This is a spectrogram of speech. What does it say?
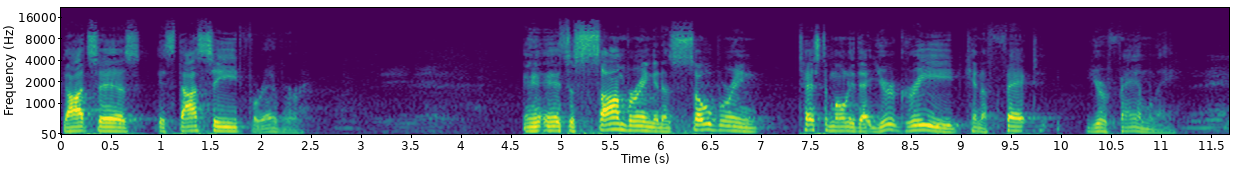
God says, It's thy seed forever. And it's a sombering and a sobering testimony that your greed can affect your family Amen.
